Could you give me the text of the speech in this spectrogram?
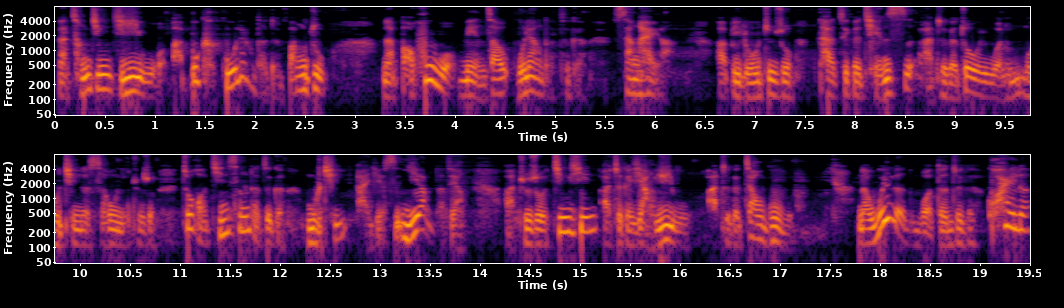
那曾经给予我啊不可估量的的帮助，那保护我免遭无量的这个伤害啊。啊，比如就是说他这个前世啊，这个作为我的母亲的时候呢，就是说做好今生的这个母亲啊，也是一样的这样。啊，就是说精心啊这个养育我啊，这个照顾我，那为了我的这个快乐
